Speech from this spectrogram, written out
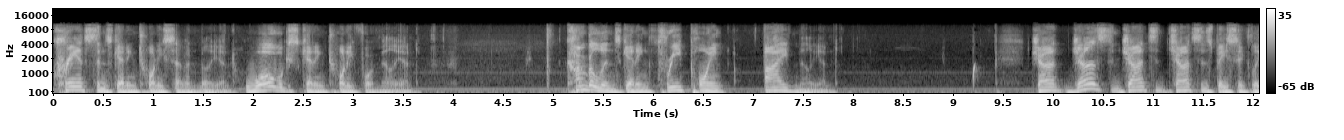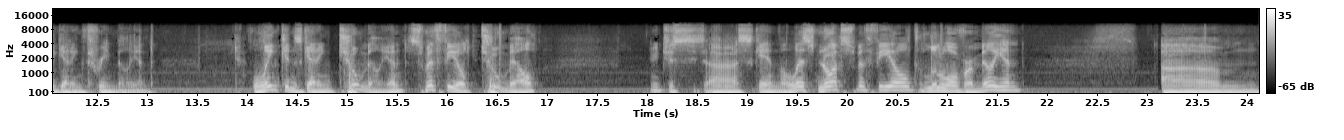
Cranston's getting 27 million. Warwick's getting 24 million. Cumberland's getting 3.5 million. John, Johnston, Johnson, Johnston's basically getting 3 million. Lincoln's getting 2 million. Smithfield, 2 mil. Let me just uh, scan the list. North Smithfield, a little over a million. Um,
